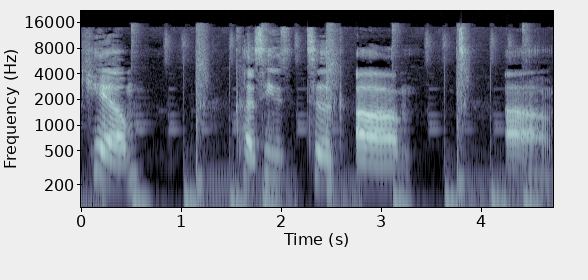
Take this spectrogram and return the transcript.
Kim because he took um um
